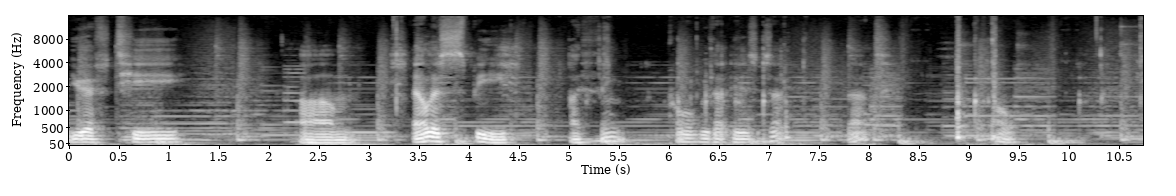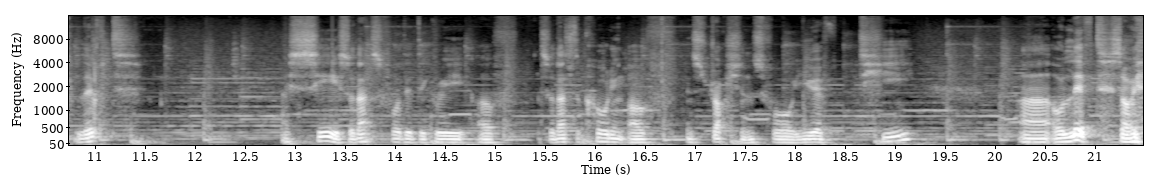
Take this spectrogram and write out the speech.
UFT, um, LS speed, I think probably that is, is that that? Oh, lift. I see, so that's for the degree of, so that's the coding of instructions for UFT, uh, or lift, sorry.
